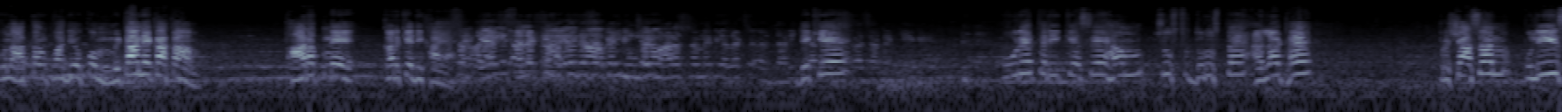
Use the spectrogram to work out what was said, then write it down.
उन आतंकवादियों को मिटाने का काम भारत ने करके दिखाया है। अलर्ट अलर्ट के मद्देनजर कहीं मुंबई महाराष्ट्र में भी अलर्ट जारी देखिए, पूरे तरीके से हम चुस्त दुरुस्त है अलर्ट है। प्रशासन पुलिस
